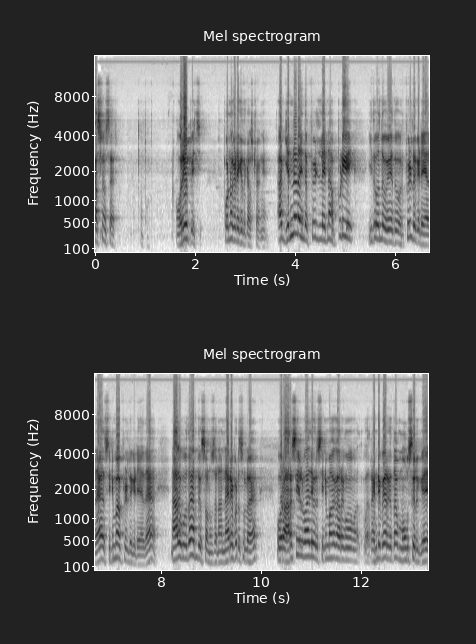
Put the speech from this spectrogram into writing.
கஷ்டம் சார். அப்போ ஒரே பேச்சு. பொண்ணு கிடைக்கிறது கஷ்டங்க. அது என்னடா இந்த ஃபீல்டில் என்ன அப்படி இது வந்து இது ஒரு ஃபீல்டு கிடையாதா? சினிமா ஃபீல்டு கிடையாதா? நான் அதுக்கு உதாரணத்துக்கு சொன்னேன் சார். நான் நிறைய பேர் சொல்லுவேன் ஒரு அரசியல்வாதி ஒரு சினிமாக்காரங்க ரெண்டு பேருக்கு தான் மவுஸ் இருக்குது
